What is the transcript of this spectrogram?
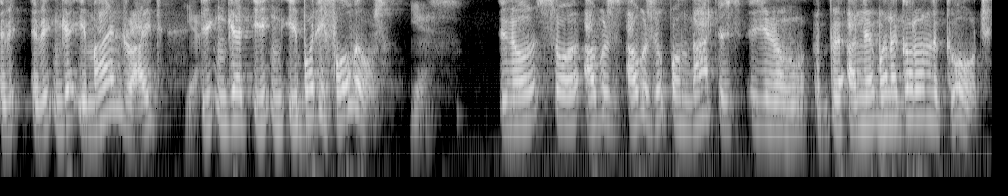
if if you can get your mind right, Yeah. you can get you can, your body follows. Yes. You know, so I was I was up on that, you know, and then when I got on the coach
